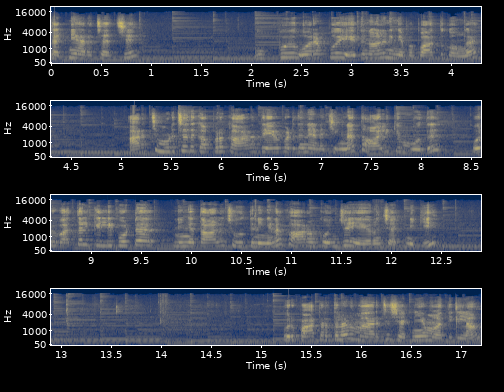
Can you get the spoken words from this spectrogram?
சட்னி அரைச்சாச்சு. உப்பு உரப்பு எதுனாலும் நீங்கள் இப்போ பார்த்துக்கோங்க அரைச்சி முடிச்சதுக்கப்புறம் காரம் தேவைப்படுதுன்னு நினச்சிங்கன்னா தாளிக்கும் போது ஒரு வத்தல் கிள்ளி போட்டு நீங்கள் தாளிச்சு ஊற்றுனீங்கன்னா காரம் கொஞ்சம் ஏறும் சட்னிக்கு. ஒரு பாத்திரத்தில் நம்ம அரைச்ச சட்னியை மாற்றிக்கலாம்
